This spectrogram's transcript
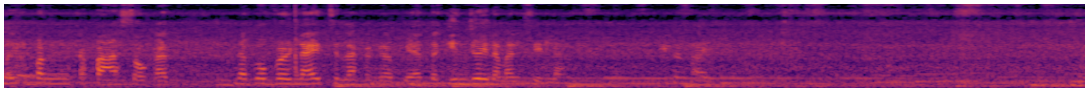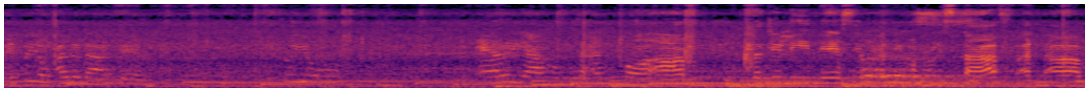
may ibang kapasok at nag-overnight sila kagabi at nag-enjoy naman sila. Ito tayo. Ito yung ano natin. Ito yung area kung saan po um, naglilinis yung ating mga staff at um,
